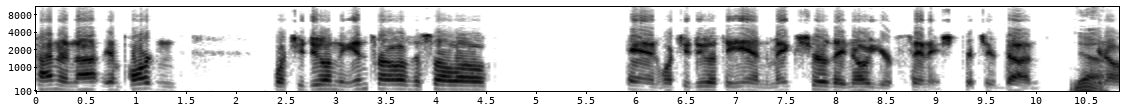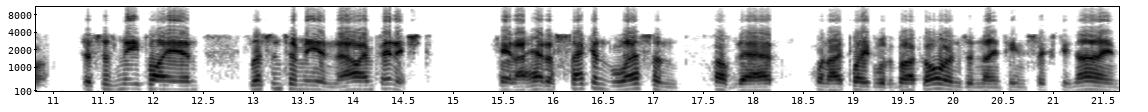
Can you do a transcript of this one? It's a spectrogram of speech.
kind of not important. What you do on the intro of the solo and what you do at the end, make sure they know you're finished, that you're done. Yeah. You know, this is me playing. Listen to me, and now I'm finished. And I had a second lesson of that when I played with Buck Owens in 1969.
